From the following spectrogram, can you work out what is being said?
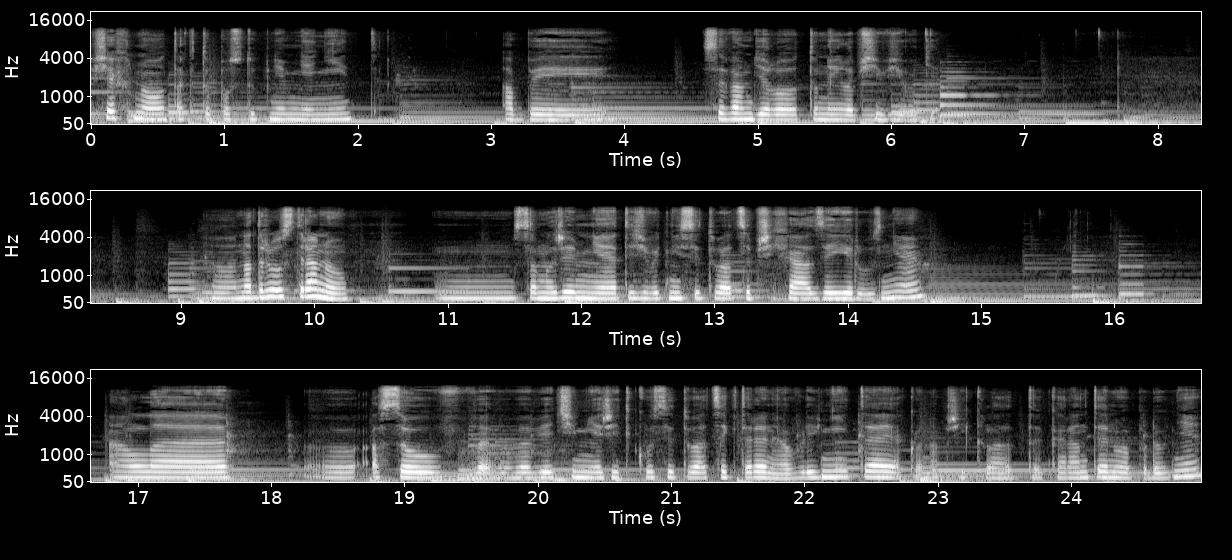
všechno takto postupně měnit, aby se vám dělo to nejlepší v životě. Na druhou stranu, mm, samozřejmě ty životní situace přicházejí různě, ale eh, a jsou ve, ve větším měřítku situace, které neovlivníte, jako například karanténu a podobně,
